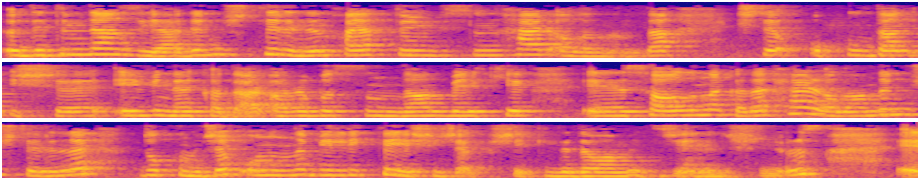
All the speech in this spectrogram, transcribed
ödedimden ziyade müşterinin hayat döngüsünün her alanında işte okuldan işe, evine kadar, arabasından belki e, sağlığına kadar her alanda müşterine dokunacak, onunla birlikte yaşayacak bir şekilde devam edeceğini düşünüyoruz. E,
